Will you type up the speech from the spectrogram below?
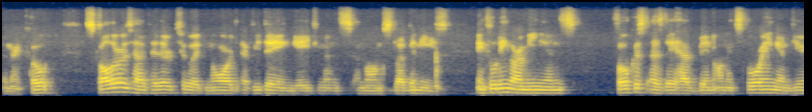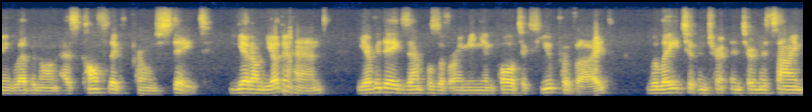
and I quote, scholars have hitherto ignored everyday engagements amongst Lebanese, including Armenians, focused as they have been on exploring and viewing Lebanon as conflict-prone state. Yet on the other hand, the everyday examples of Armenian politics you provide relate to inter- internecine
